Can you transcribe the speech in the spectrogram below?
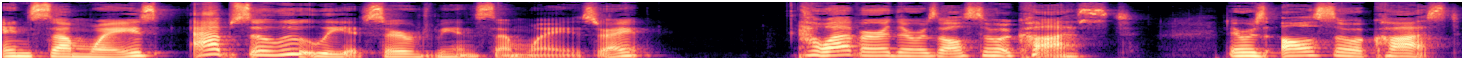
in some ways? Absolutely, it served me in some ways, right? However, there was also a cost. There was also a cost.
